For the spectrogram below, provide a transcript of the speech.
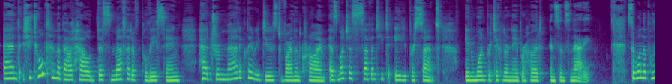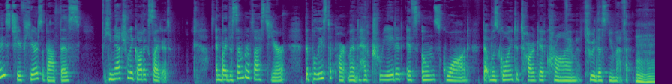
And she told him about how this method of policing had dramatically reduced violent crime as much as 70 to 80% in one particular neighborhood in Cincinnati. So when the police chief hears about this, he naturally got excited. And by December of last year, the police department had created its own squad that was going to target crime through this new method. Mm-hmm.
